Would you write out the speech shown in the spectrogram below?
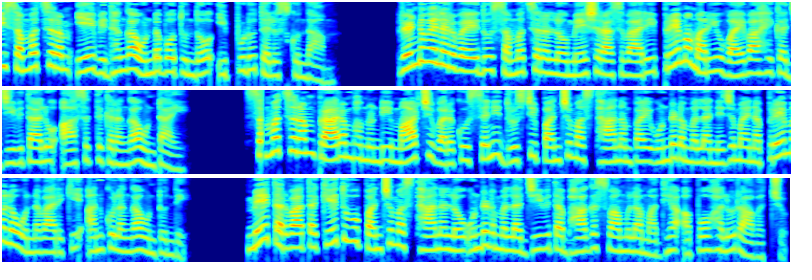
ఈ సంవత్సరం ఏ విధంగా ఉండబోతుందో ఇప్పుడు తెలుసుకుందాం. రెండు వేల ఇరవై ఐదు సంవత్సరంలో మేషరాశివారి ప్రేమ మరియు వైవాహిక జీవితాలు ఆసక్తికరంగా ఉంటాయి. సంవత్సరం ప్రారంభం నుండి మార్చి వరకు శని దృష్టి పంచమ స్థానంపై ఉండడం వల్ల నిజమైన ప్రేమలో ఉన్నవారికి అనుకూలంగా ఉంటుంది. మే తర్వాత కేతువు పంచమ స్థానంలో ఉండడం వల్ల జీవిత భాగస్వాముల మధ్య అపోహలు రావచ్చు.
